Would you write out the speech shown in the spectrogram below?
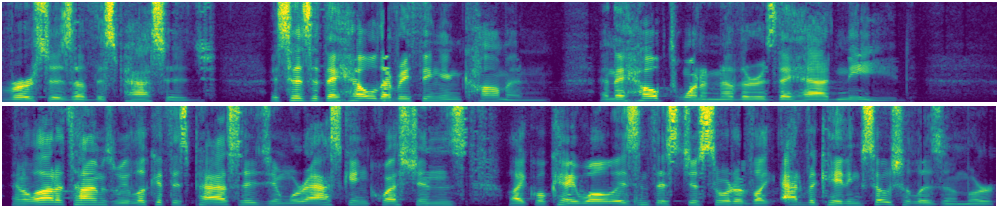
verses of this passage. It says that they held everything in common and they helped one another as they had need. And a lot of times we look at this passage and we're asking questions like, okay, well, isn't this just sort of like advocating socialism? Or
